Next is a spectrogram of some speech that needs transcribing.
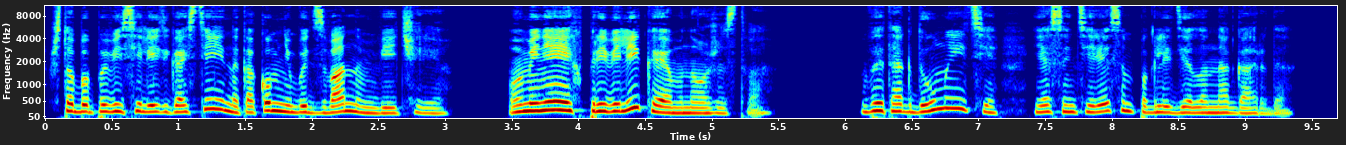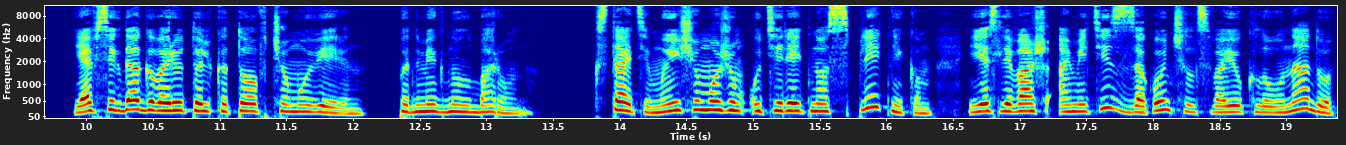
чтобы повеселить гостей на каком-нибудь званом вечере. У меня их превеликое множество». «Вы так думаете?» — я с интересом поглядела на Гарда. «Я всегда говорю только то, в чем уверен», — подмигнул барон. «Кстати, мы еще можем утереть нос сплетником, если ваш аметист закончил свою клоунаду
